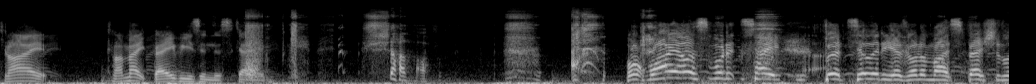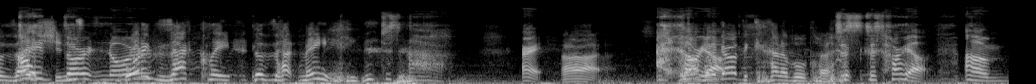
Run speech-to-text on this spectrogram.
Can I, can I make babies in this game? Shut up. But why else would it say fertility as one of my specializations? I don't know. What exactly does that mean? Just ah. All right, Alright. Hurry I'm hurry gonna up. go with the cannibal person. Just just hurry up. Um.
